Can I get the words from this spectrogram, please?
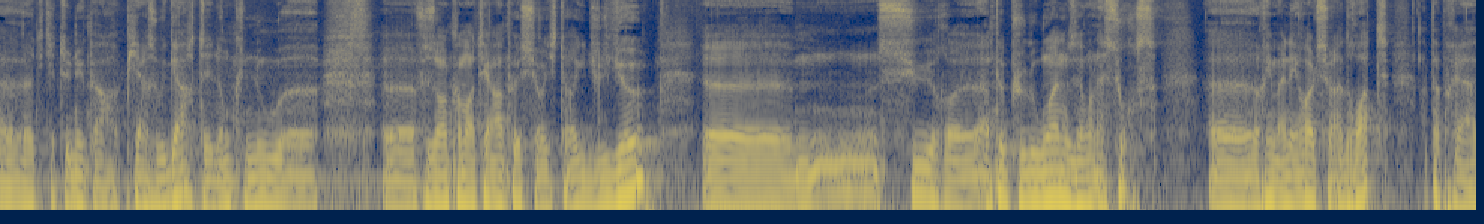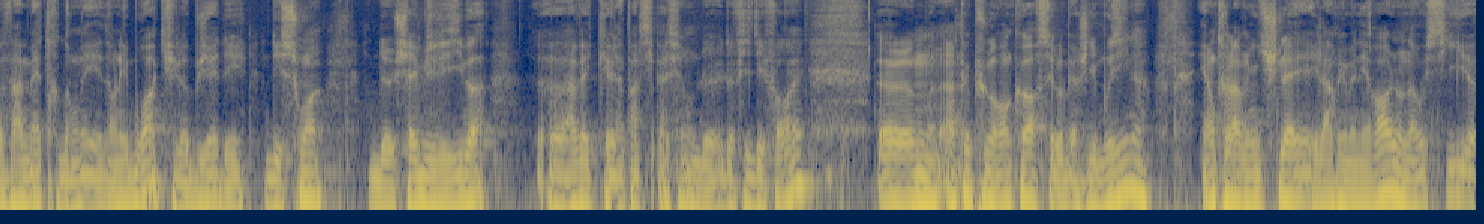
euh, qui est tenu par Pierre Zougart, et donc nous euh, euh, faisons un commentaire un peu sur l'historique du lieu. sur un peu plus loin, nous avons la source. Euh, Rimanérol sur la droite, à peu près à 20 mètres dans les, dans les bois, qui fait l'objet des, des soins de Chaville-Léziba euh, avec la participation de l'Office des forêts. Euh, un peu plus loin encore, c'est l'auberge Limousine. Et entre la rue Michelet et la rue Manérol, on a aussi euh,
